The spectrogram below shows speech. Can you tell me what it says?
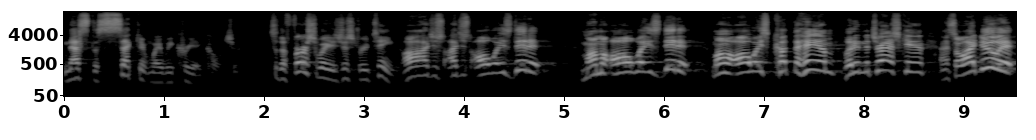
And that's the second way we create culture. So the first way is just routine. Oh, I just I just always did it. Mama always did it. Mama always cut the ham, put it in the trash can, and so I do it.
